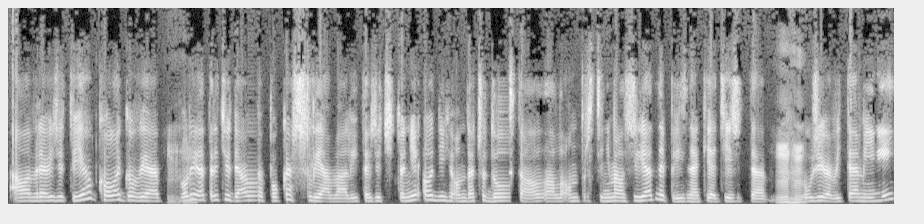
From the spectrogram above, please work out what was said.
ale vraví, že tí jeho kolegovia mm-hmm. boli na tretiu dávku a pokašliavali, takže či to nie od nich on dačo dostal, ale on proste nemal žiadne príznaky a tiež tá, mm-hmm. užíva vitamíny.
